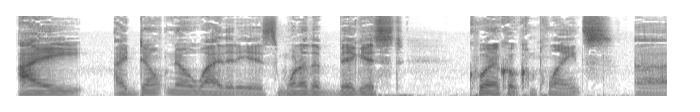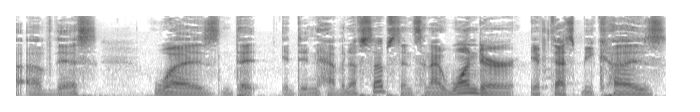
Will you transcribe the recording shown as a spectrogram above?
I I don't know why that is. One of the biggest quote unquote complaints uh, of this was that it didn't have enough substance, and I wonder if that's because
